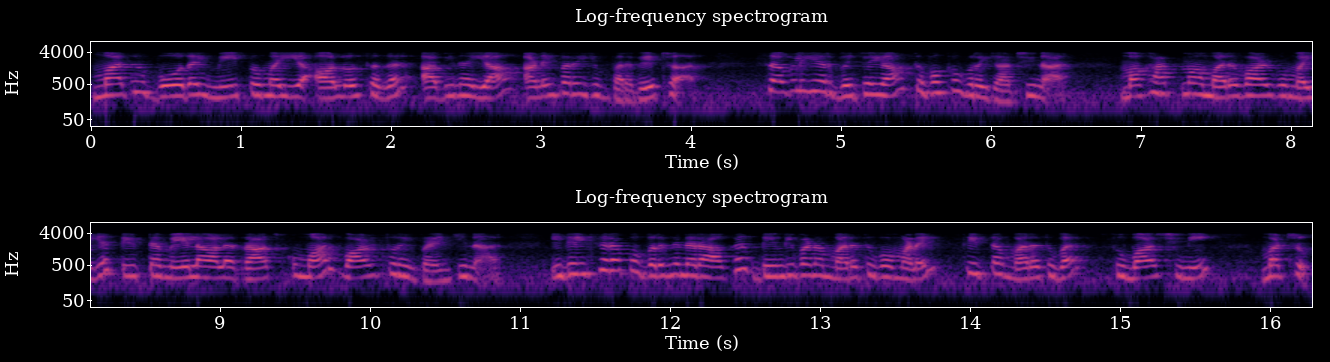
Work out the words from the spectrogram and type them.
மது போதை மீட்பு மைய ஆலோசகர் அபிநயா அனைவரையும் வரவேற்றார். செவிலியர் விஜயா துவக்க உரையாற்றினார். மகாத்மா மறுவாழ்வு மைய திட்ட மேலாளர் ராஜ்குமார் வாழ்த்துரை வழங்கினார். இதில் சிறப்பு விருந்தினராக திண்டிவனம் மருத்துவமனை சித்த மருத்துவர் சுபாஷினி மற்றும்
